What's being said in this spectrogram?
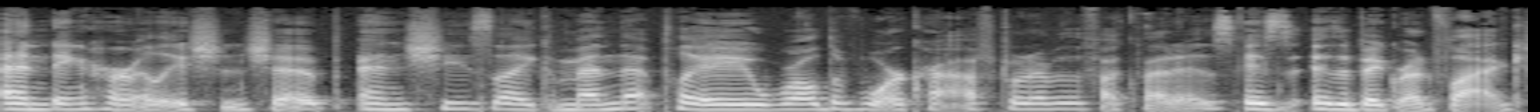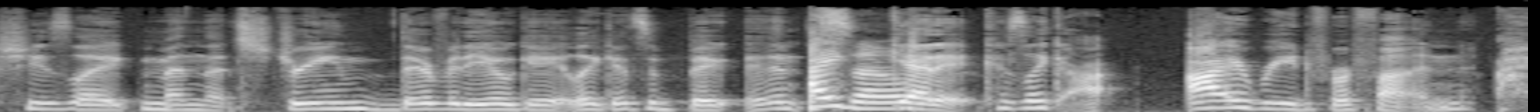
ending her relationship, and she's like, men that play World of Warcraft, whatever the fuck that is, is, is a big red flag. She's like, men that stream their video game, like it's a big. And I get it because like I, I read for fun. I, I,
